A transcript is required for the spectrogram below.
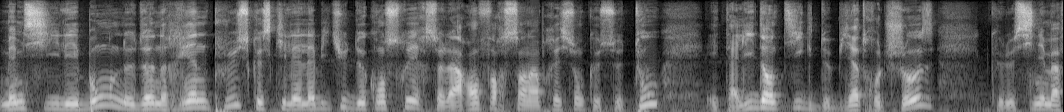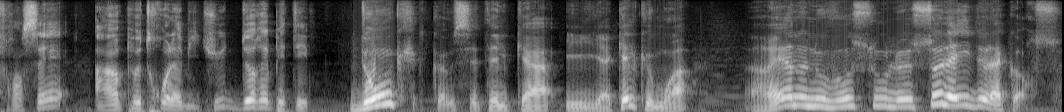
même s'il est bon, ne donne rien de plus que ce qu'il a l'habitude de construire, cela renforçant l'impression que ce tout est à l'identique de bien trop de choses, que le cinéma français a un peu trop l'habitude de répéter. Donc, comme c'était le cas il y a quelques mois, rien de nouveau sous le soleil de la Corse.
